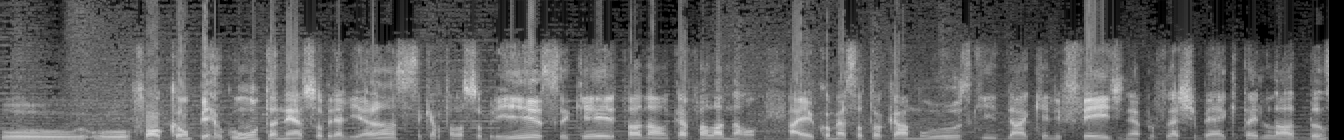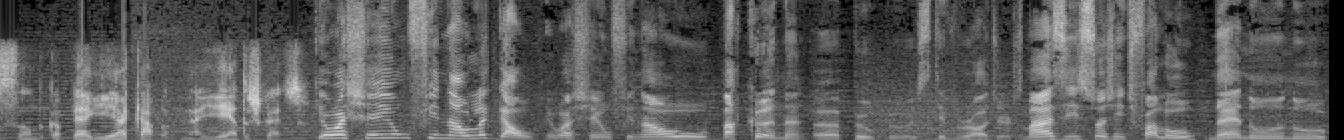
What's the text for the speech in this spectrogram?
o, o, o, o Falcão pergunta, né, sobre a aliança, você quer falar sobre isso? E que ele fala, não, não quero falar não. Aí começa a tocar a música e dá aquele fade, né, pro flashback, tá ele lá dançando com a PEG e acaba. Aí né, entra os créditos. que eu achei um final legal. Eu achei um final bacana uh, pro, pro Steve Rogers. Mas isso a gente falou, né, no, no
